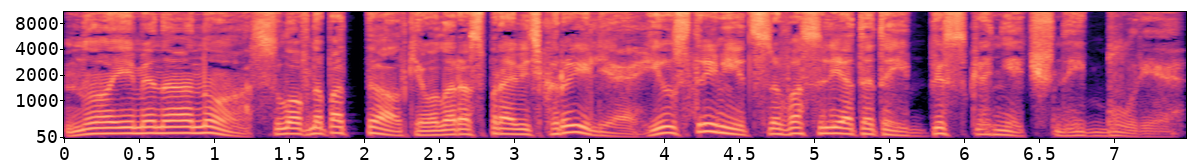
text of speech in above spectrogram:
Но именно оно словно подталкивало расправить крылья и устремиться во след этой бесконечной бури.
